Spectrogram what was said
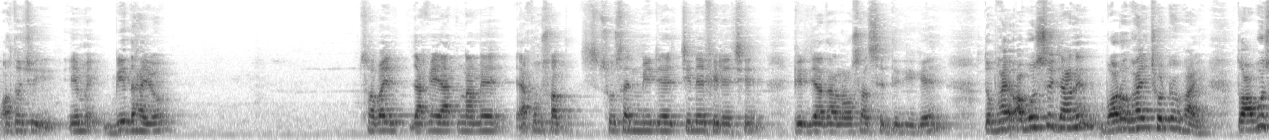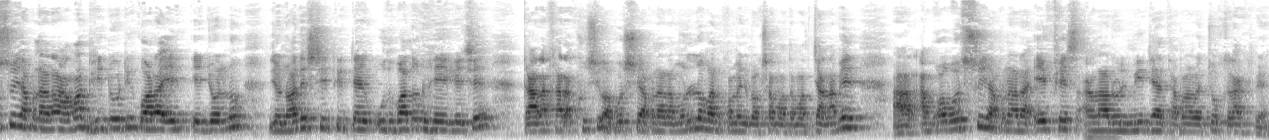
অথচ এম, বিধায়ক সবাই যাকে এক নামে এখন সব সোশ্যাল মিডিয়ায় চিনে ফেলেছে পীরজাদা নৌসাদ সিদ্দিকিকে। তো ভাই, অবশ্যই জানেন, বড় ভাই, ছোট ভাই। তো অবশ্যই আপনারা আমার ভিডিওটি করা এর জন্য যে নলেজ সিটিতে উদ্বোধন হয়ে গেছে, কারা কারা খুশি অবশ্যই আপনারা মূল্যবান কমেন্ট বক্সে মতামত জানাবেন। আর অবশ্যই আপনারা এফ এস আনারুল মিডিয়াতে আপনারা চোখ রাখবেন।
